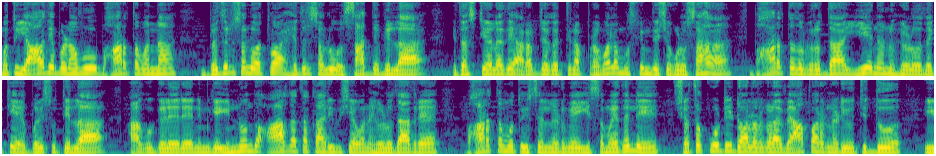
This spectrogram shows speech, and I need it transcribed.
ಮತ್ತು ಯಾವುದೇ ಬಣವು ಭಾರತವನ್ನು ಬೆದರಿಸಲು ಅಥವಾ ಹೆದರಿಸಲು ಸಾಧ್ಯವಿಲ್ಲ. ಇದಷ್ಟೇ ಅಲ್ಲದೆ ಅರಬ್ ಜಗತ್ತಿನ ಪ್ರಬಲ ಮುಸ್ಲಿಂ ದೇಶಗಳು ಸಹ ಭಾರತದ ವಿರುದ್ಧ ಏನನ್ನು ಹೇಳುವುದಕ್ಕೆ ಬಯಸುತ್ತಿಲ್ಲ. ಹಾಗೂ ಗೆಳೆಯರೆ, ನಿಮಗೆ ಇನ್ನೊಂದು ಆಘಾತಕಾರಿ ವಿಷಯವನ್ನು ಹೇಳುವುದಾದರೆ, ಭಾರತ ಮತ್ತು ಇಸ್ರೇಲ್ ನಡುವೆ ಈ ಸಮಯದಲ್ಲಿ ಶತಕೋಟಿ ಡಾಲರ್ಗಳ ವ್ಯಾಪಾರ ನಡೆಯುತ್ತಿದ್ದು, ಈ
